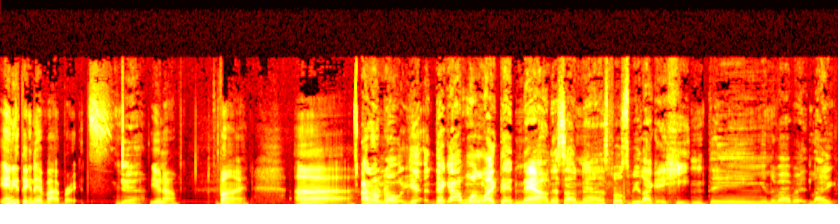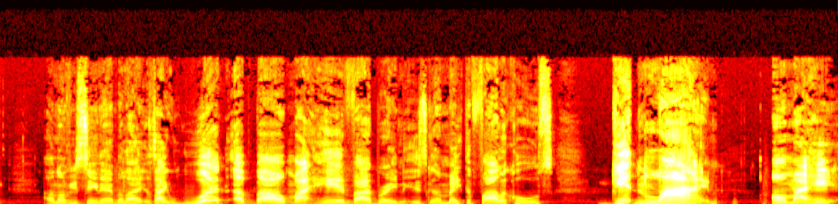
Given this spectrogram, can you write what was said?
anything that vibrates, Yeah. you know, fun. Uh, I don't know. Yeah, they got one like that now. That's out now. It's supposed to be like a heating thing and the vibrate. Like I don't know if you've seen that, but like it's like, what about my head vibrating is gonna make the follicles get in line on my head?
